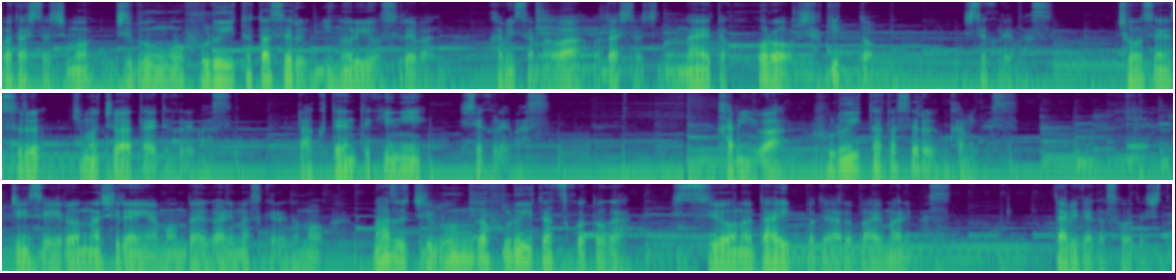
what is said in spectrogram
私たちも自分を奮い立たせる祈りをすれば神様は私たちの萎えた心をシャキッとしてくれます。挑戦する気持ちを与えてくれます。楽天的にしてくれます。神は奮い立たせる神です。人生いろんな試練や問題がありますけれども、まず自分が奮い立つことが必要な第一歩である場合もあります。ダビデがそうでした。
